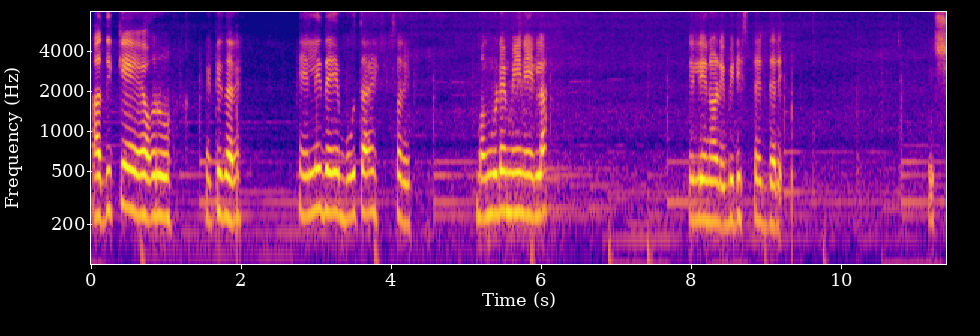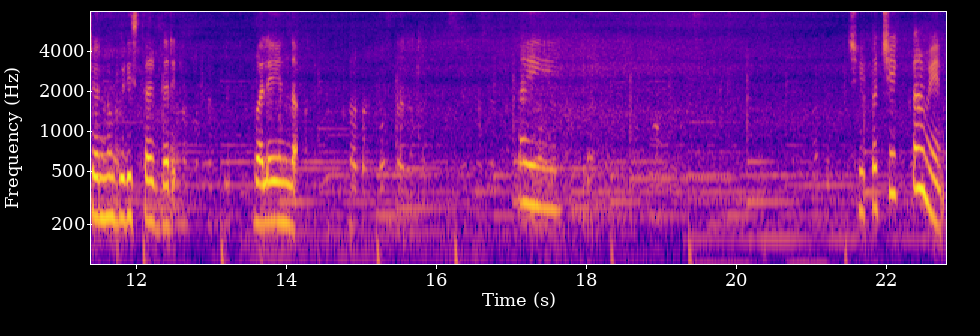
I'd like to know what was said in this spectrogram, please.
ಅದಕ್ಕೆ ಅವರು ಇಟ್ಟಿದ್ದಾರೆ. ಎಲ್ಲಿದೆ ಭೂತಾಯ್ ಸಾರಿ ಬಂಗುಡೆ ಮೀನೇ ಇಲ್ಲ. ಇಲ್ಲಿ ನೋಡಿ ಬಿಡಿಸ್ತಾ ಇದ್ದಾರೆ. ಫಿಶನ್ನು ಬಿಡಿಸ್ತಾ ಇದ್ದಾರೆ ಬಲೆಯಿಂದ. ಚಿಕ್ಕ ಚಿಕ್ಕ ಮೀನು.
